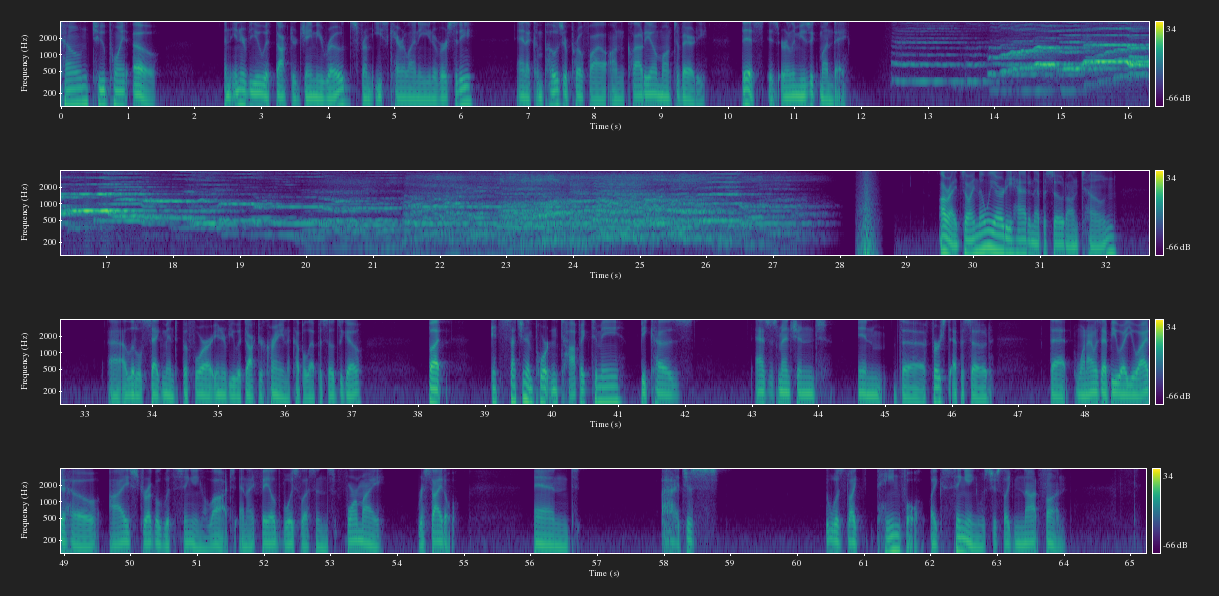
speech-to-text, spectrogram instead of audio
Tone 2.0, an interview with Dr. Jamie Rhodes from East Carolina University, and a composer profile on Claudio Monteverdi. This is Early Music Monday. All right, so I know we already had an episode on tone, uh, a little segment before our interview with Dr. Crane a couple episodes ago, but it's such an important topic to me because, as is mentioned in the first episode, that when I was at BYU Idaho, I struggled with singing a lot and I failed voice lessons for my recital. And I just was like painful. Like singing was just like not fun.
